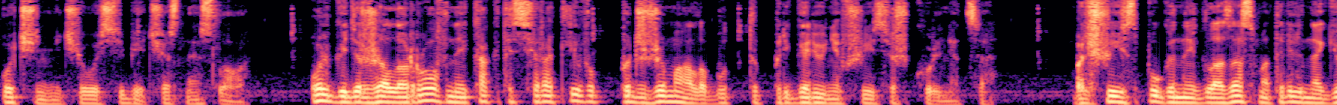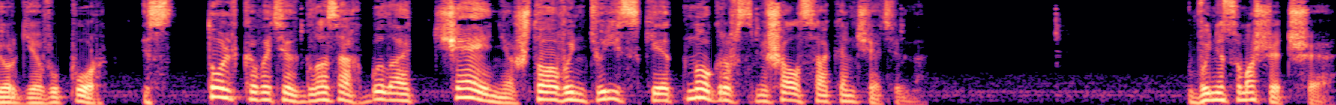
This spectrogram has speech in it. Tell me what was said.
очень ничего себе, честное слово. Ольга держала ровно и как-то сиротливо поджимала, будто пригорюнившаяся школьница. Большие испуганные глаза смотрели на Георгия в упор. И столько в этих глазах было отчаяния, что авантюристский этнограф смешался окончательно. «Вы не сумасшедшая»,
